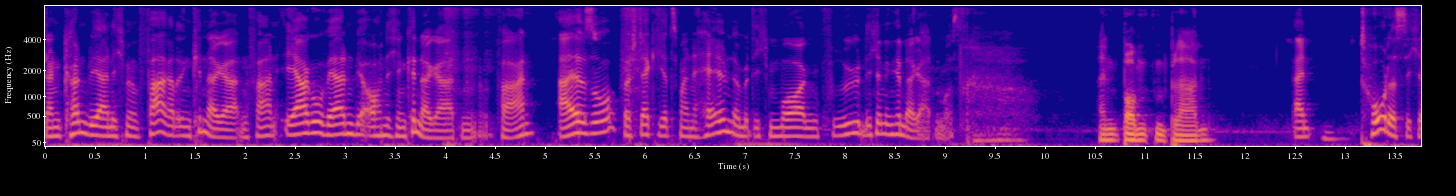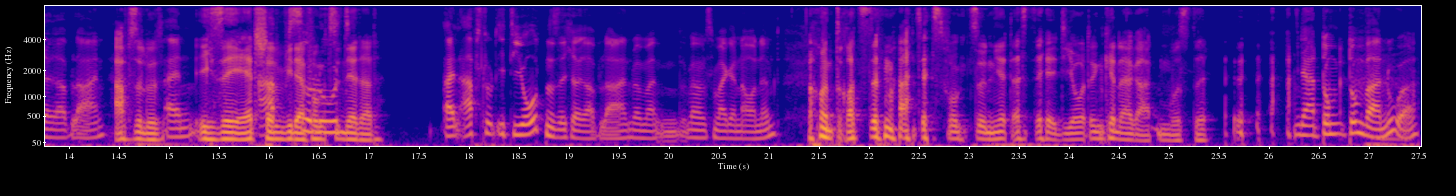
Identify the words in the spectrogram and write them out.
dann können wir ja nicht mit dem Fahrrad in den Kindergarten fahren. Ergo werden wir auch nicht in den Kindergarten fahren. Also verstecke ich jetzt meinen Helm, damit ich morgen früh nicht in den Kindergarten muss. Ein Bombenplan. Ein todessicherer Plan. Absolut. Ein ich sehe jetzt schon, wie der absolut- funktioniert hat. Ein absolut idiotensicherer Plan, wenn man wenn man es mal genau nimmt. Und trotzdem hat es funktioniert, dass der Idiot in den Kindergarten musste. Ja, dumm, dumm war nur,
